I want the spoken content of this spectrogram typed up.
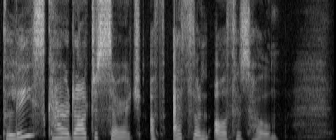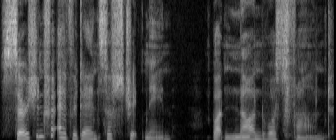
Police carried out a search of Ethel and Arthur's home, searching for evidence of strychnine, but none was found.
